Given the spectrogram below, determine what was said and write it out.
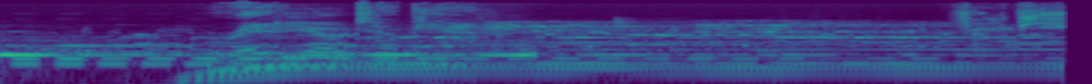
Radiotopia. From P-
